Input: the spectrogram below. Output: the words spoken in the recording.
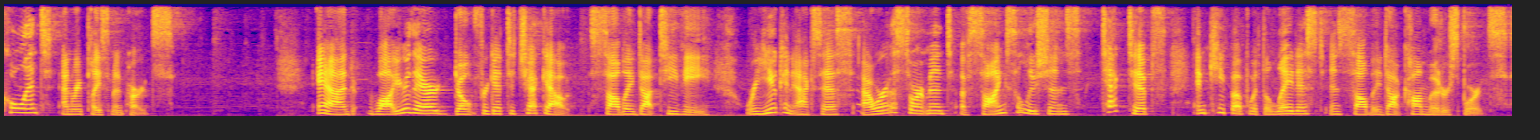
coolant, and replacement parts. And while you're there, don't forget to check out sawblade.tv, where you can access our assortment of sawing solutions, tech tips, and keep up with the latest in sawblade.com motorsports.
